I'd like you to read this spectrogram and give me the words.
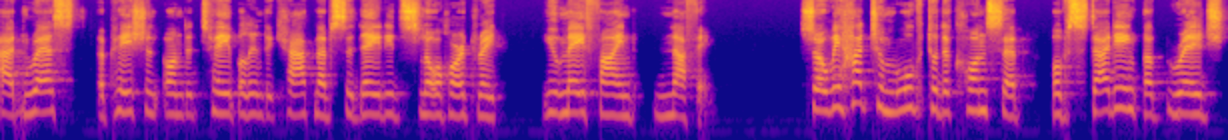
at rest a patient on the table in the cath lab, sedated, slow heart rate, you may find nothing. So we had to move to the concept of studying a bridge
